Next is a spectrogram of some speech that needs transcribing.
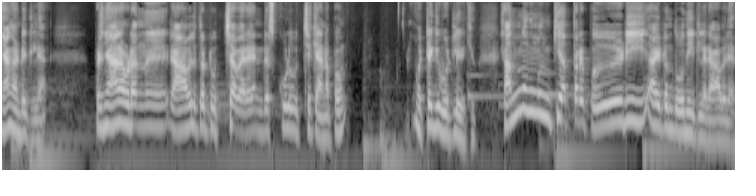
ഞാൻ കണ്ടിട്ടില്ല. പക്ഷെ ഞാൻ അവിടെ നിന്ന് രാവിലെ തൊട്ട് ഉച്ച വരെ എന്റെ സ്കൂൾ ഉച്ചയ്ക്കാണ്. അപ്പം ഒറ്റയ്ക്ക് വീട്ടിലിരിക്കും. പക്ഷെ അന്നൊന്നും എനിക്ക് അത്ര പേടി ആയിട്ടൊന്നും തോന്നിയിട്ടില്ല രാവിലെ.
